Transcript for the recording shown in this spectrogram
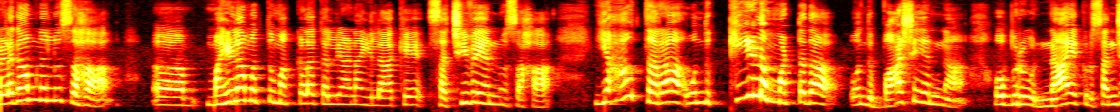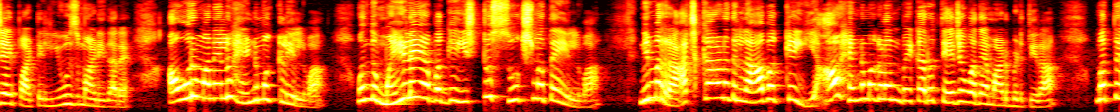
ಬೆಳಗಾಂನಲ್ಲೂ ಸಹ ಮಹಿಳಾ ಮತ್ತು ಮಕ್ಕಳ ಕಲ್ಯಾಣ ಇಲಾಖೆ ಸಚಿವೆಯನ್ನು ಸಹ ಯಾವ ಥರ ಒಂದು ಕೀಳು ಮಟ್ಟದ ಒಂದು ಭಾಷೆಯನ್ನು ಒಬ್ಬರು ನಾಯಕರು ಸಂಜಯ್ ಪಾಟೀಲ್ ಯೂಸ್ ಮಾಡಿದ್ದಾರೆ. ಅವ್ರ ಮನೆಯಲ್ಲೂ ಹೆಣ್ಣುಮಕ್ಕಳಿಲ್ವಾ ಒಂದು ಮಹಿಳೆಯ ಬಗ್ಗೆ ಇಷ್ಟು ಸೂಕ್ಷ್ಮತೆ ಇಲ್ವಾ? ನಿಮ್ಮ ರಾಜಕಾರಣದ ಲಾಭಕ್ಕೆ ಯಾವ ಹೆಣ್ಣುಮಗಳನ್ನು ಬೇಕಾದ್ರೂ ತೇಜೋವಧೆ ಮಾಡಿಬಿಡ್ತೀರಾ? ಮತ್ತು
